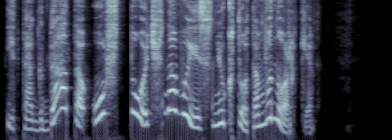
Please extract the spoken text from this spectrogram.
И тогда-то уж точно выясню, кто там в норке.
